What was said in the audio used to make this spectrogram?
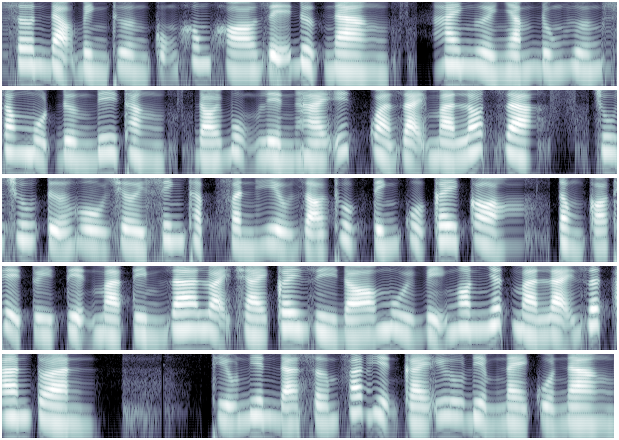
sơn đạo bình thường cũng không khó dễ được nàng. Hai người nhắm đúng hướng xong một đường đi thẳng, đói bụng liền hái ít quả dại mà lót dạ. Chu Chu tựa hồ trời sinh thập phần hiểu rõ thuộc tính của cây cỏ, tổng có thể tùy tiện mà tìm ra loại trái cây gì đó mùi vị ngon nhất mà lại rất an toàn. Thiếu niên đã sớm phát hiện cái ưu điểm này của nàng,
